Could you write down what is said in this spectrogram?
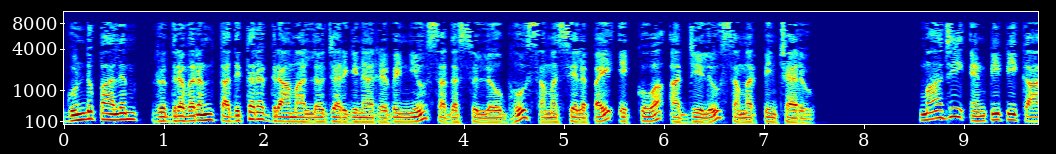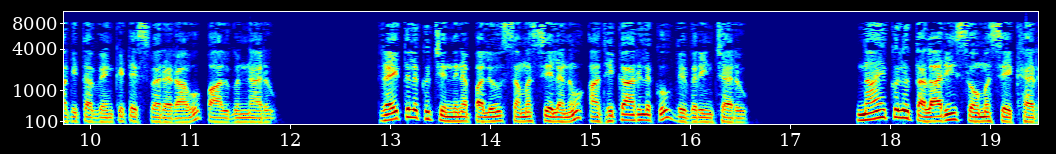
గుండుపాలెం రుద్రవరం తదితర గ్రామాల్లో జరిగిన రెవెన్యూ సదస్సుల్లో భూ సమస్యలపై ఎక్కువ అర్జీలు సమర్పించారు. మాజీ ఎంపీపీ కాగిత వెంకటేశ్వరరావు పాల్గొన్నారు. రైతులకు చెందిన పలు సమస్యలను అధికారులకు వివరించారు. నాయకులు తలారి సోమశేఖర్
